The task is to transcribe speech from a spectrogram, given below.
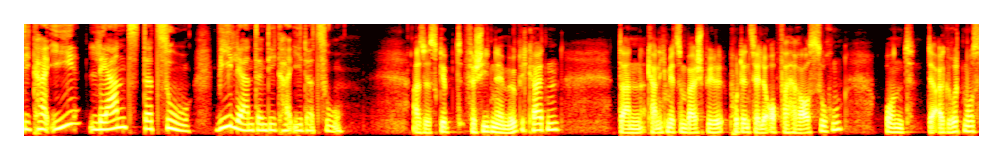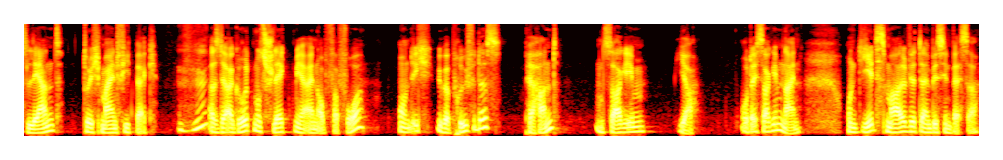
Die KI lernt dazu. Wie lernt denn die KI dazu? Also es gibt verschiedene Möglichkeiten. Dann kann ich mir zum Beispiel potenzielle Opfer heraussuchen und der Algorithmus lernt durch mein Feedback. Mhm. Also der Algorithmus schlägt mir ein Opfer vor und ich überprüfe das per Hand und sage ihm ja oder ich sage ihm nein. Und jedes Mal wird er ein bisschen besser.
